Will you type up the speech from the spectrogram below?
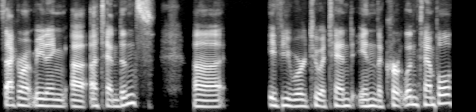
sacrament meeting uh, attendance. Uh, if you were to attend in the Kirtland Temple,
